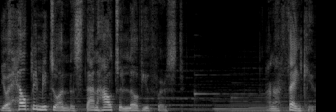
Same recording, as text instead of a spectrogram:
you're helping me to understand how to love you first. And I thank you.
